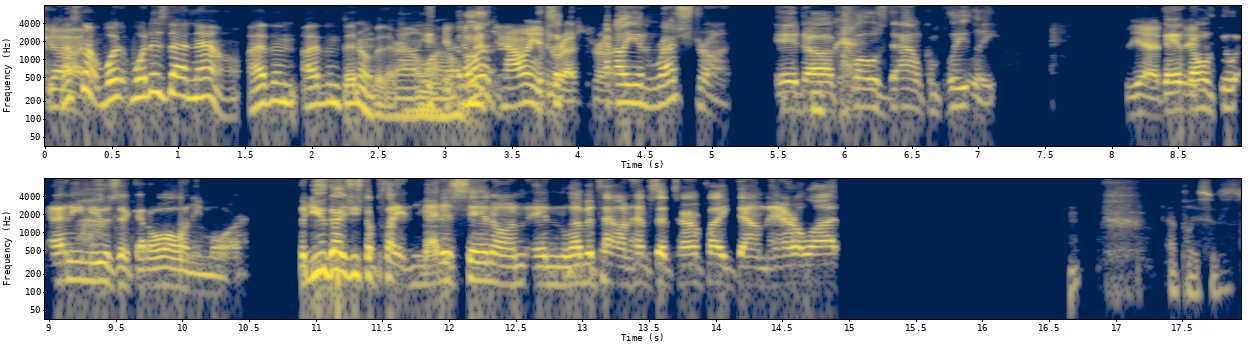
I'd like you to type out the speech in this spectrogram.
god. that's not what what is that now i haven't i haven't been over there in a Italian- while It's an Italian It's an restaurant. Italian restaurant. It uh, Okay. closed down completely. Yeah. They it's- don't do any music at all anymore. But you guys used to play at Medicine on in Levittown on Hempstead Turnpike down there a lot. that place was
